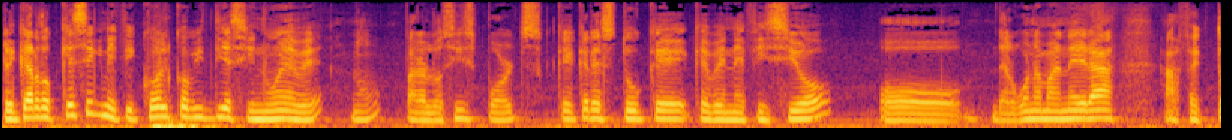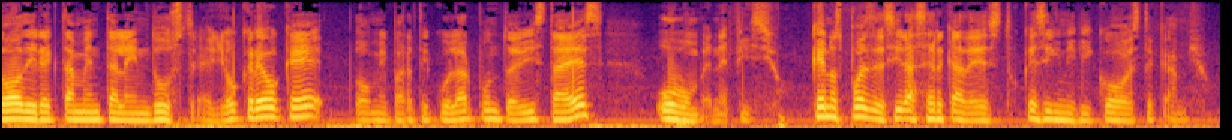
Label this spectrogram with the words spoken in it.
Ricardo, ¿qué significó el COVID-19, ¿no? Para los esports, ¿qué crees tú que, que benefició o de alguna manera afectó directamente a la industria? Yo creo que, o mi particular punto de vista es, hubo un beneficio. ¿Qué nos puedes decir acerca de esto? ¿Qué significó este cambio?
